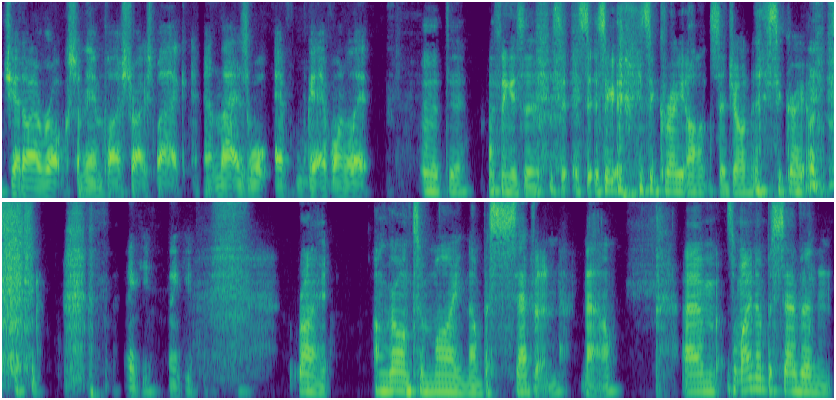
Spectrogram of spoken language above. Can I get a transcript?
Jedi rocks from The Empire Strikes Back, and that is what ev- will get everyone lit. Oh dear! I think it's a it's a, it's a, it's a, it's a great answer, John. It's a great answer. thank you, thank you. Right, I'm going to my number seven now. Um, so my number seven,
